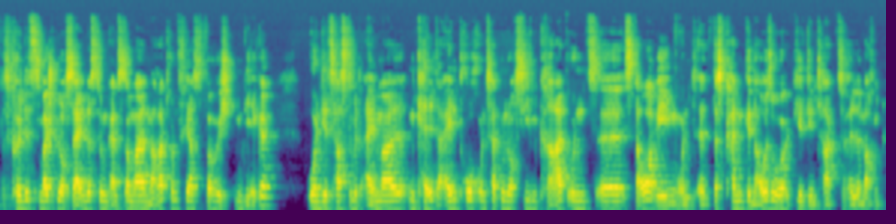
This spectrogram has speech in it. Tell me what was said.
Das könnte jetzt zum Beispiel auch sein, dass du einen ganz normalen Marathon fährst bei euch um die Ecke und jetzt hast du mit einmal einen Kälteeinbruch und es hat nur noch sieben Grad und äh, es Dauerregen und äh, das kann genauso dir den Tag zur Hölle machen.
